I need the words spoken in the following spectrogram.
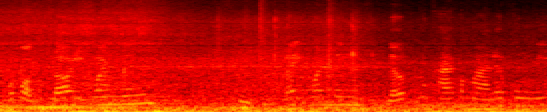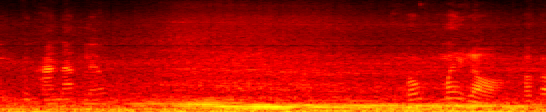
เขาบอกรออีกวันนึงรออีกวันนึงเดี๋ยวลูกค้าเข้ามาแล้วพรุ่งนี้ลูกค้านัดแล้วเขาไม่รอเขาก็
